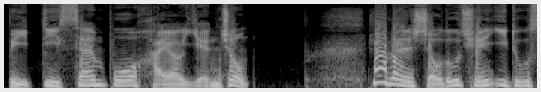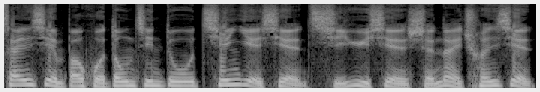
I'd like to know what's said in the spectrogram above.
比第三波还要严重。日本首都圈一都三县，包括东京都、千叶县、埼玉县、神奈川县，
